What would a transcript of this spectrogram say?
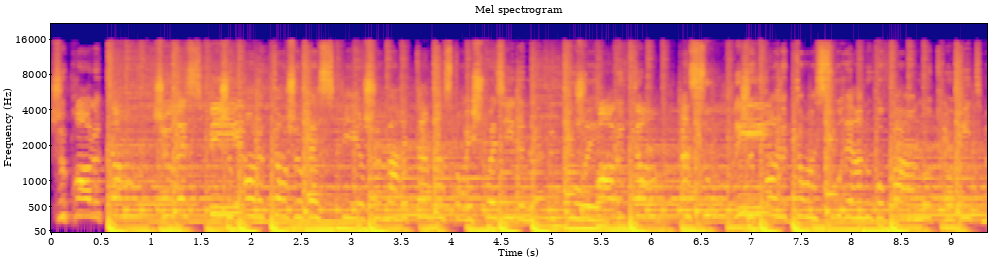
Je prends le temps, je respire. Je prends le temps, je respire, je m'arrête un instant et choisis de ne plus courir. Je prends le temps, un sourire. Je prends le temps, un sourire, un nouveau pas, un autre rythme.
